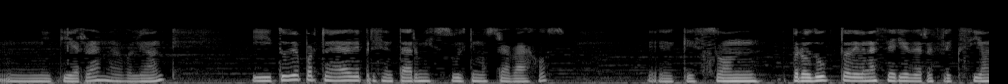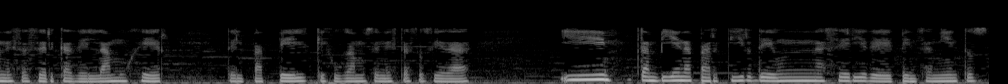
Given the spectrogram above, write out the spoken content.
mi tierra, Nuevo León, y tuve oportunidad de presentar mis últimos trabajos, eh, que son producto de una serie de reflexiones acerca de la mujer, del papel que jugamos en esta sociedad y también a partir de una serie de pensamientos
